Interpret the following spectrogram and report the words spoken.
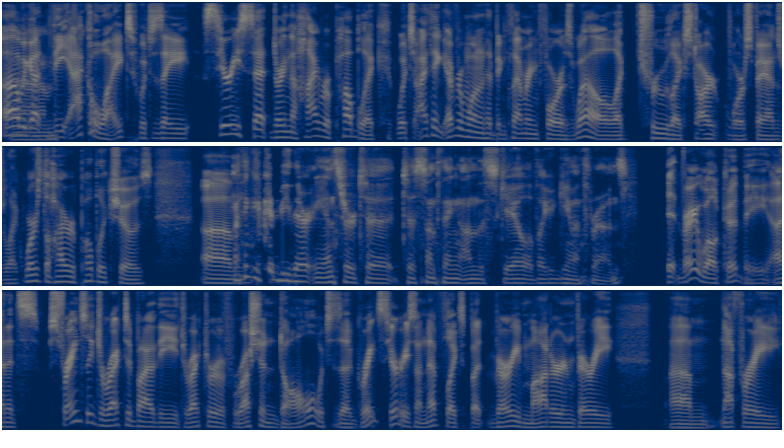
Uh, we got Um, The Acolyte, which is a series set during the High Republic, which I think everyone had been clamoring for as well. Like true, like Star Wars fans were like, "Where's the High Republic shows?" Um, I think it could be their answer to to something on the scale of like a Game of Thrones. It very well could be. And it's strangely directed by the director of Russian Doll, which is a great series on Netflix, but very modern, very um, not very,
